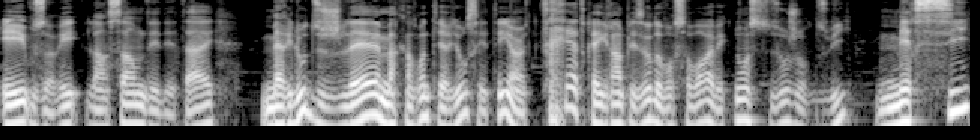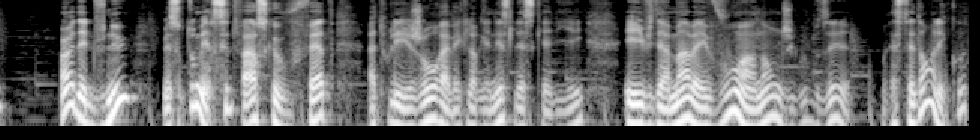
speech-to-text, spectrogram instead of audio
et vous aurez l'ensemble des détails. Marilou Dugelet, Marc-Antoine Thériault, c'était un très, très grand plaisir de vous recevoir avec nous en studio aujourd'hui. Merci, un, d'être venu, mais surtout merci de faire ce que vous faites à tous les jours avec l'organisme L'Escalier. Et évidemment, ben, vous, en ondes, j'ai goût de vous dire, restez donc à l'écoute.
